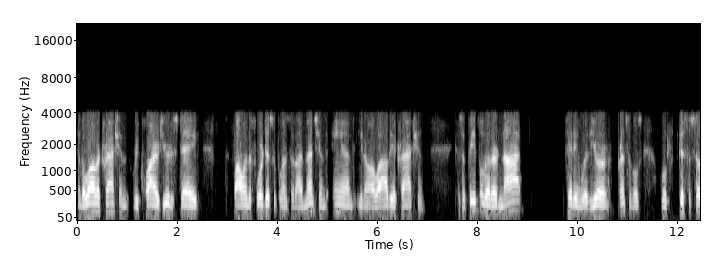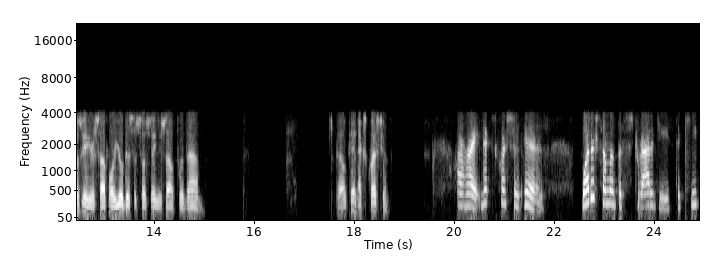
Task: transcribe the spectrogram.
and the law of attraction requires you to stay following the four disciplines that I mentioned, and you know allow the attraction. Because the people that are not fitting with your principles will disassociate yourself or you'll disassociate yourself with them. Okay, next question. All right, next question is What are some of the strategies to keep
